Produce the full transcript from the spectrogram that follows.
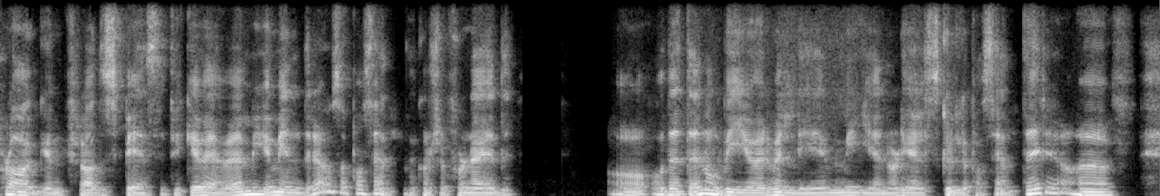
plagen fra det spesifikke vevet mye mindre, og så er pasientene kanskje fornøyd. Og, og, dette er noe vi gjør veldig mye når det gjelder skulderpasienter. Uh,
